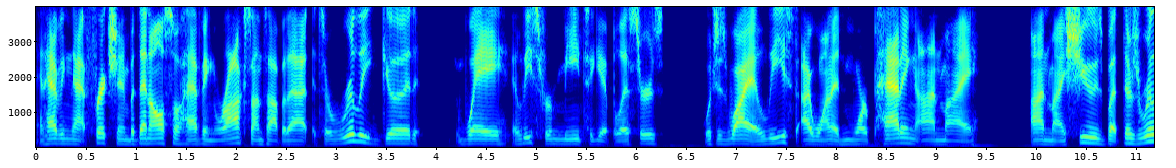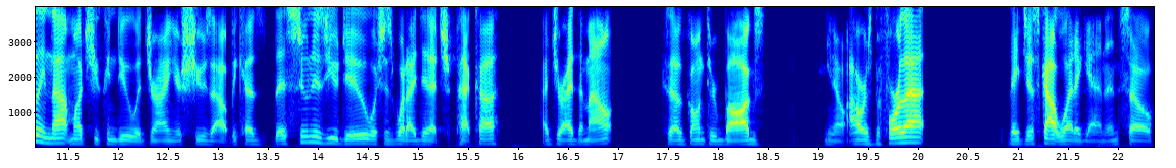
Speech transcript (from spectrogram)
and having that friction, but then also having rocks on top of that, it's a really good way, at least for me, to get blisters, which is why at least I wanted more padding on my on my shoes. But there's really not much you can do with drying your shoes out because as soon as you do, which is what I did at Chapetka, I dried them out because I was going through bogs, you know, hours before that. They just got wet again. And so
